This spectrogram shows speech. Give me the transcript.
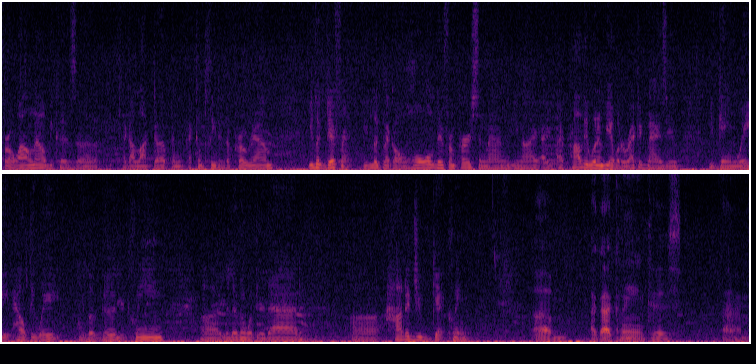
for a while now because uh, I got locked up and I completed a program." You look different. You look like a whole different person, man. You know, I, I, I probably wouldn't be able to recognize you You've gained weight, healthy weight. You look good. You're clean. Uh, you're living with your dad. Uh, how did you get clean? Um, I got clean because um,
